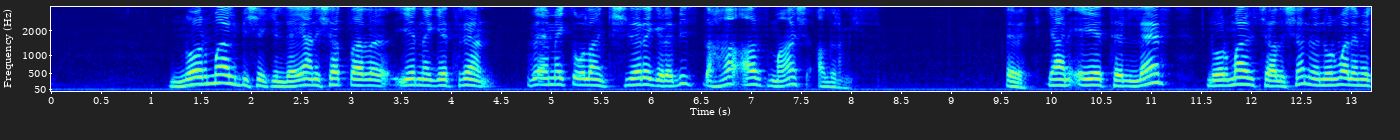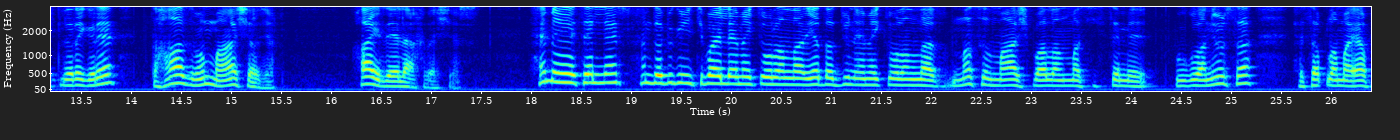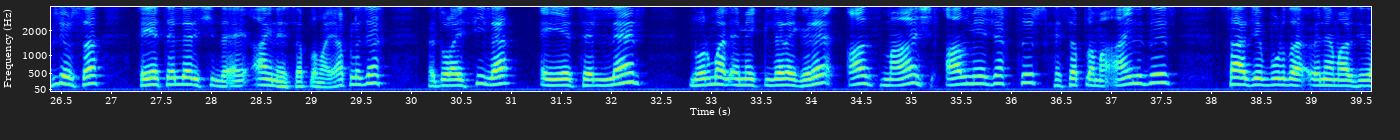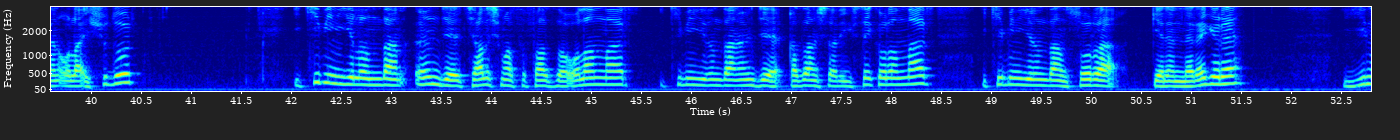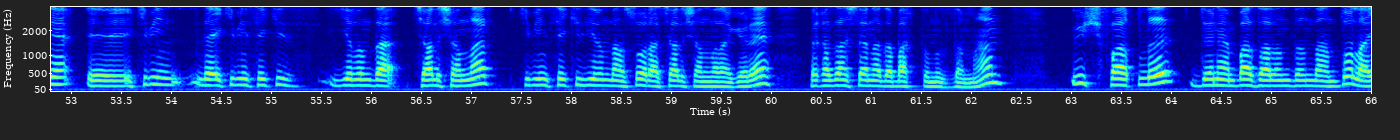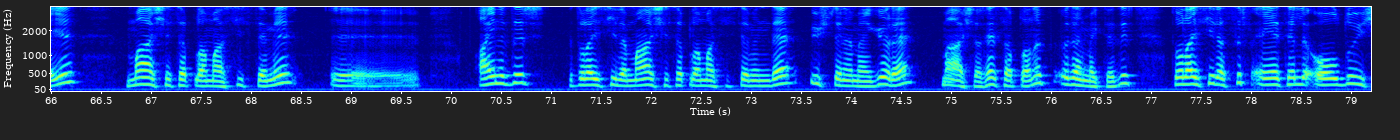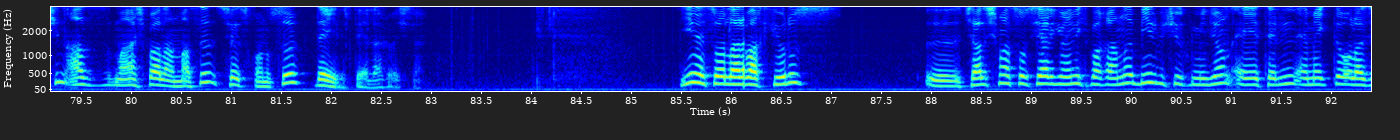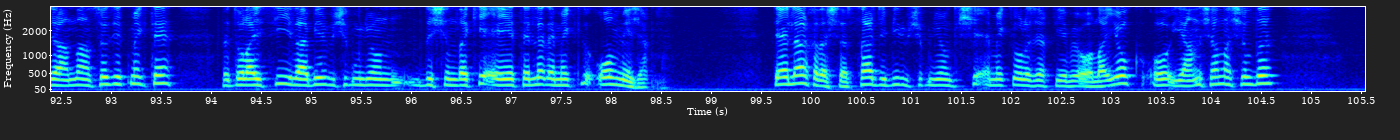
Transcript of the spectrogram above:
normal bir şekilde yani şartları yerine getiren ve emekli olan kişilere göre biz daha az maaş alır mıyız? Evet yani EYT'liler normal çalışan ve normal emeklilere göre daha az mı maaş alacak? Hayır değerli arkadaşlar. Hem EYT'liler hem de bugün itibariyle emekli olanlar ya da dün emekli olanlar nasıl maaş bağlanma sistemi uygulanıyorsa, hesaplama yapılıyorsa EYT'liler için de aynı hesaplama yapılacak ve dolayısıyla EYT'liler normal emeklilere göre az maaş almayacaktır. Hesaplama aynıdır. Sadece burada önem arz eden olay şudur. 2000 yılından önce çalışması fazla olanlar, 2000 yılından önce kazançları yüksek olanlar, 2000 yılından sonra gelenlere göre yine e, 2000 ile 2008 yılında çalışanlar 2008 yılından sonra çalışanlara göre ve kazançlarına da baktığımız zaman 3 farklı dönem baz alındığından dolayı maaş hesaplama sistemi e, aynıdır. Dolayısıyla maaş hesaplama sisteminde 3 döneme göre maaşlar hesaplanıp ödenmektedir. Dolayısıyla sırf EYT'li olduğu için az maaş bağlanması söz konusu değildir değerli arkadaşlar. Yine sorulara bakıyoruz. Ee, Çalışma Sosyal Güvenlik Bakanlığı 1,5 milyon EYT'linin emekli olacağından söz etmekte ve dolayısıyla 1,5 milyon dışındaki EYT'liler emekli olmayacak mı? Değerli arkadaşlar sadece 1,5 milyon kişi emekli olacak diye bir olay yok. O yanlış anlaşıldı.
